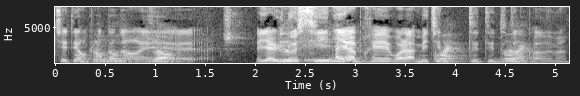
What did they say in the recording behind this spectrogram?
Tu étais en, plein, burn-out. Et il y a eu le signe et, après, voilà. Mais tu étais dedans quand même. Hein.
